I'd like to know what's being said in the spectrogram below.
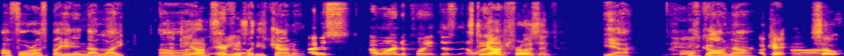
uh, for us by hitting that like uh, Deon everybody's channel. I just I wanted to point this. I Is Deon to- frozen? Yeah, Oh. he's gone now. Okay, Uh, so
